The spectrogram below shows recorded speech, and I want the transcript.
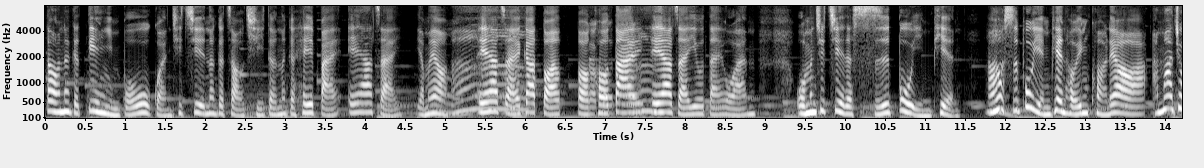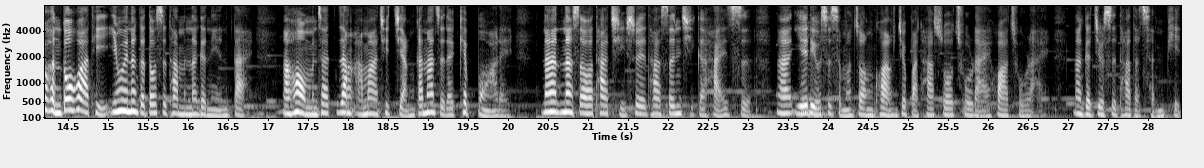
到那个电影博物馆去借那个早期的那个黑白 A R 仔，有没有、啊、？A R 仔加大大口袋，A R 仔又台湾。我们去借了十部影片，然后十部影片投影看了啊，阿嬷就很多话题，因为那个都是他们那个年代。然后我们再让阿嬷去讲，跟他只来 keep 盘嘞。那那时候他几岁？他生几个孩子？那野柳是什么状况？就把它说出来，画出来，那个就是他的成品。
